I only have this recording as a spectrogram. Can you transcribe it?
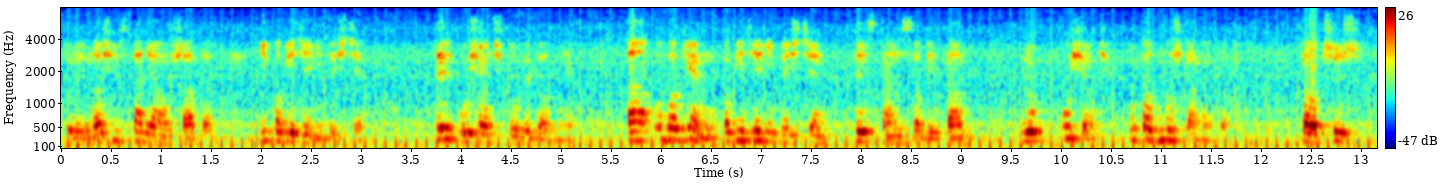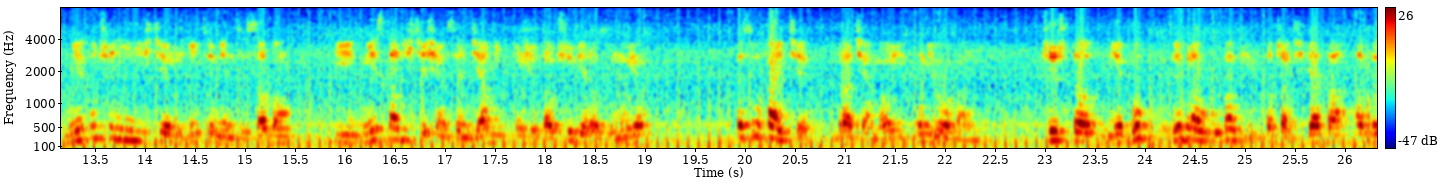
który nosi wspaniałą szatę i powiedzielibyście, ty usiądź tu wygodnie. A ubogiemu powiedzielibyście, ty stań sobie tam lub usiądź u podnóżka mego. To czyż nie uczyniliście różnicy między sobą i nie staliście się sędziami, którzy fałszywie rozumują? Posłuchajcie, bracia moi umiłowani. Czyż to nie Bóg wybrał ubogich w oczach świata, aby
